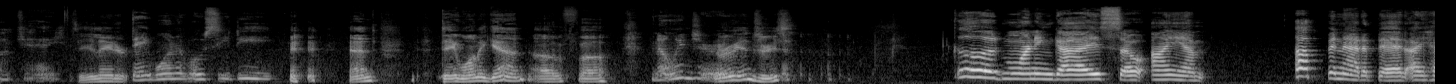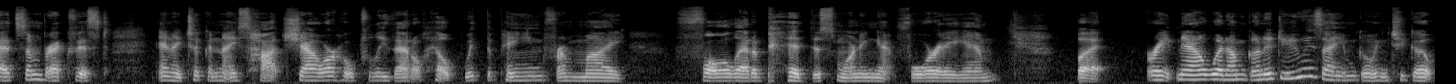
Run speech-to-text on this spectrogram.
Okay. See you later. Day one of OCD. and day one again of uh, No injury. No injuries. Good morning, guys. So I am up and out of bed. I had some breakfast and I took a nice hot shower. Hopefully, that'll help with the pain from my fall out of bed this morning at 4 a.m. But right now, what I'm going to do is I am going to go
